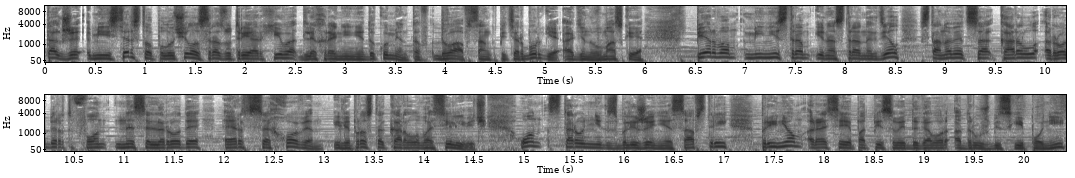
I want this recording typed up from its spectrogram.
Также министерство получило сразу три архива для хранения документов. Два в Санкт-Петербурге, один в Москве. Первым министром иностранных дел становится Карл Роберт фон Нессельроде Эрсеховен, или просто Карл Васильевич. Он сторонник сближения с Австрией. При нем Россия подписывает договор о дружбе с Японией.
